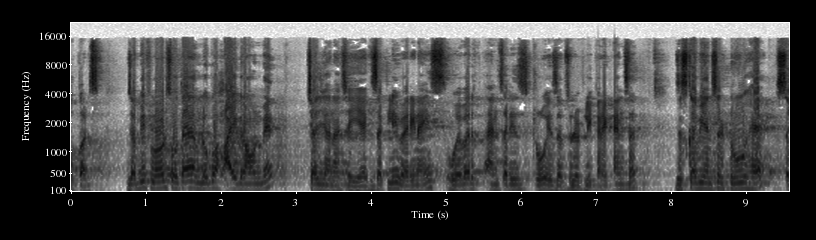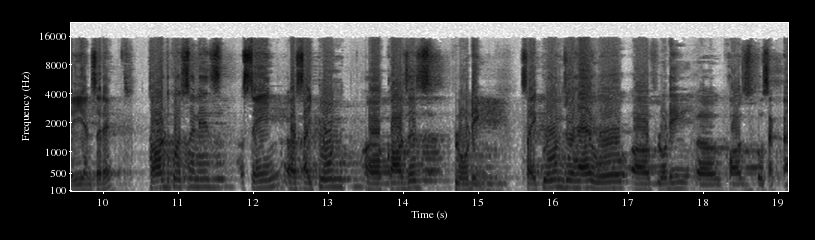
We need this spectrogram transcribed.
occurs जब भी फ्लड्स होता है हम लोग को हाई ग्राउंड में चल जाना चाहिए। Exactly very nice whoever answer is true is absolutely correct answer जिसका भी आंसर ट्रू है सही आंसर है। Third question is saying cyclone causes flooding cyclone जो है वो फ्लोडिंग uh, कॉज uh, हो सकता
